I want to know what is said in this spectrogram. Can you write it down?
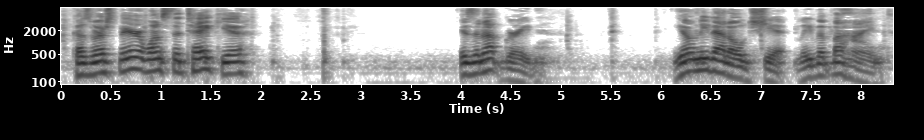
Because where Spirit wants to take you is an upgrade. You don't need that old shit. Leave it behind.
